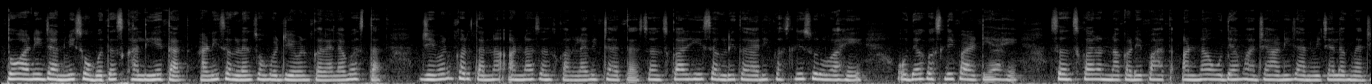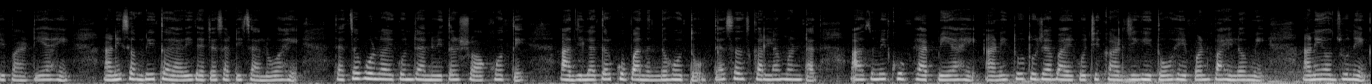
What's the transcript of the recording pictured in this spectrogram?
तो आणि जान्हवी सोबतच खाली येतात आणि सगळ्यांसोबत जेवण करायला बसतात. जेवण करताना अण्णा संस्कारला विचारतात संस्कार ही सगळी तयारी कसली सुरू आहे? उद्या कसली पार्टी आहे? संस्कार अण्णाकडे पाहत अण्णा उद्या माझ्या आणि जान्हवीच्या लग्नाची पार्टी आहे आणि सगळी तयारी त्याच्यासाठी चालू आहे. त्याचं बोलणं ऐकून जान्हवी तर शॉक होते. आजीला तर खूप आनंद होतो. त्या संस्कारला म्हणतात आज मी खूप हॅपी आहे आणि तू तुझ्या बायकोची काळजी घेतो हे पण पाहिलं मी. आणि अजून एक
